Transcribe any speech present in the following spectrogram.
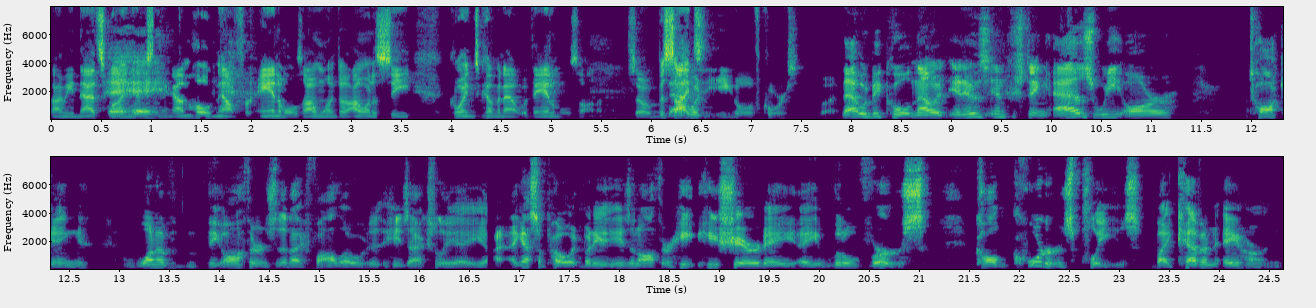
I mean, that's my hey, next hey. thing. I'm holding out for animals. I want to I want to see coins coming out with animals on them. So besides would, the eagle, of course. But that would be cool. Now it, it is interesting as we are talking one of the authors that I follow, he's actually a, I guess a poet, but he, he's an author. He he shared a a little verse called "Quarters, Please" by Kevin Ahern.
